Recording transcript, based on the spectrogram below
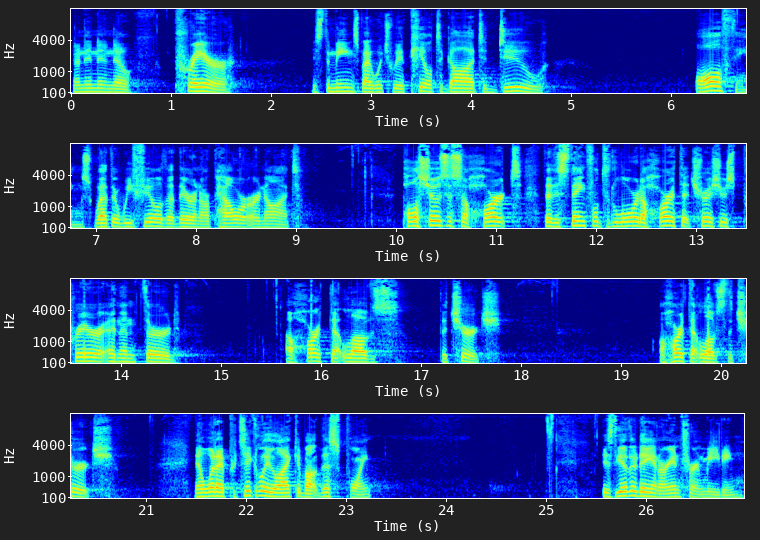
No, no, no, no. Prayer is the means by which we appeal to God to do all things, whether we feel that they're in our power or not. Paul shows us a heart that is thankful to the Lord, a heart that treasures prayer, and then third, a heart that loves the church. A heart that loves the church. Now, what I particularly like about this point is the other day in our intern meeting,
